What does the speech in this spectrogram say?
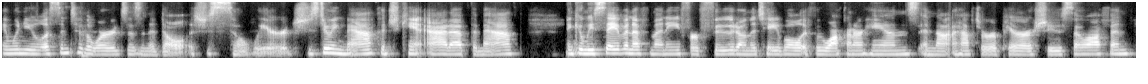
And when you listen to the words as an adult, it's just so weird. She's doing math and she can't add up the math. And can we save enough money for food on the table if we walk on our hands and not have to repair our shoes so often?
